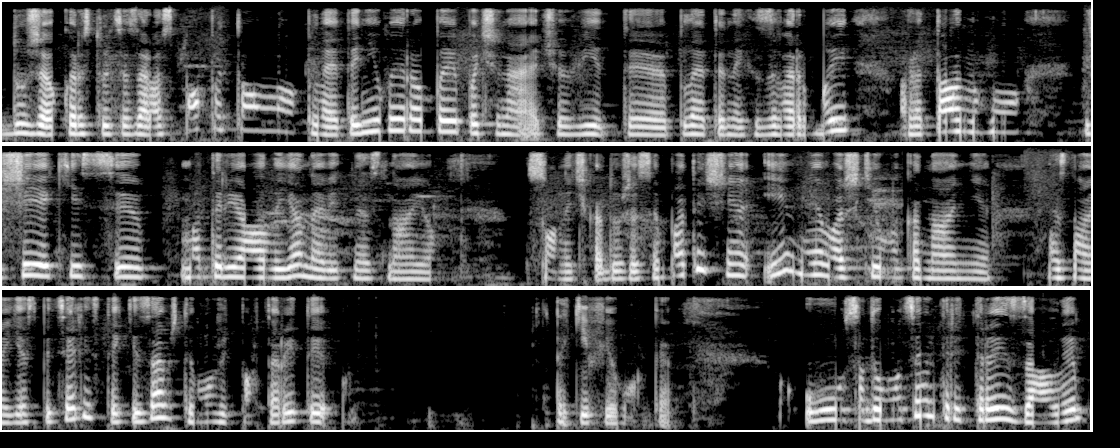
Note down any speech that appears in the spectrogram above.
Дуже користуються зараз попитом плетені вироби, починаючи від плетених з верби, ротангу, ще якісь матеріали, я навіть не знаю. Сонечка дуже симпатичні і не важкі в виконанні. Я знаю, є спеціалісти, які завжди можуть повторити такі фігурки. У садовому центрі три зали,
